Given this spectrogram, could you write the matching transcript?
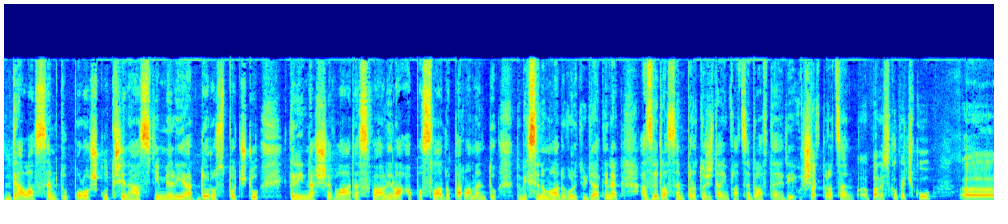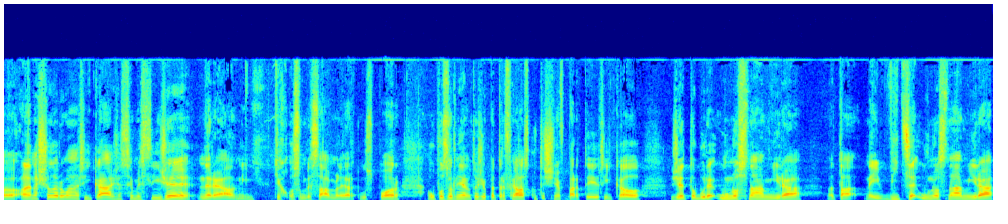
Dala jsem tu položku 13 miliard do rozpočtu, který naše vláda schválila schválila a poslala do parlamentu. To bych si nemohla dovolit udělat jinak. A zvedla jsem, protože ta inflace byla v tehdy už 6%. Tak, pane Skopečku, uh, Alena Šilerová říká, že si myslí, že je nereálných těch 80 miliard úspor a upozorňuje na to, že Petr Fiala skutečně v partii říkal, že to bude únosná míra ta nejvíce únosná míra.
